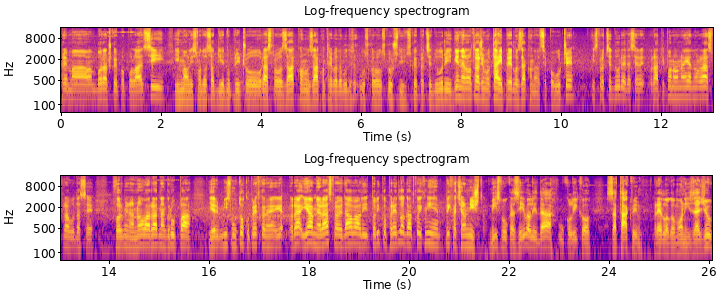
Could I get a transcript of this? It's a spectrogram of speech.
prema boračkoj populaciji. Imali smo do sad jednu priču raspravu o zakonu, zakon treba da bude uskoro u skupštinskoj proceduri. Generalno tražimo taj predlog zakona da se povuče, iz procedure, da se vrati ponovno na jednu raspravu, da se formira nova radna grupa, jer mi smo u toku prethodne javne rasprave davali toliko predloga od kojih nije prihvaćeno ništa. Mi smo ukazivali da ukoliko sa takvim predlogom oni izađu,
